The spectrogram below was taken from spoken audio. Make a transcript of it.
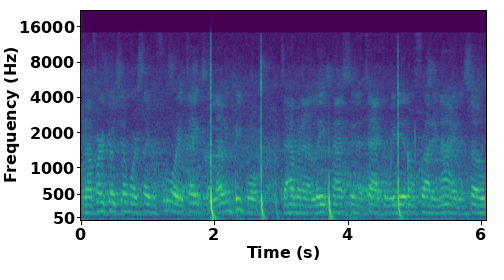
You know, I've heard Coach Elmore say before, it takes 11 people to have an elite passing attack, and we did on Friday night. And so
